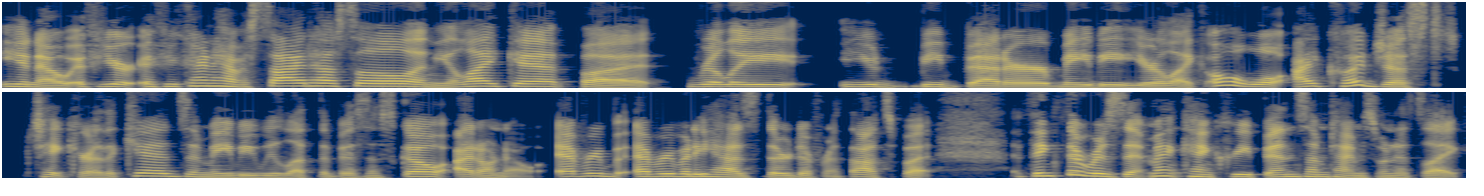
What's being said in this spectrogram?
you know, if you're if you kind of have a side hustle and you like it, but really you'd be better maybe you're like, "Oh, well, I could just take care of the kids and maybe we let the business go." I don't know. Every everybody has their different thoughts, but I think the resentment can creep in sometimes when it's like,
